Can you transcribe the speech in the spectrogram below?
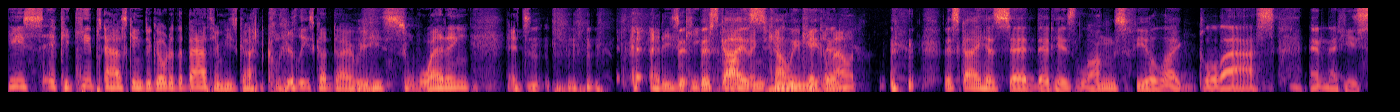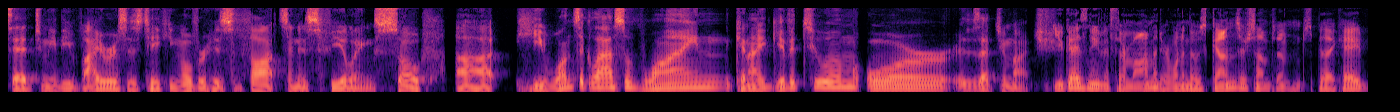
He's sick. He keeps asking to go to the bathroom. He's got clearly he's got diarrhea. He's sweating. It's and he's Th- keeps this guy is coughing. Can telling me that- out? this guy has said that his lungs feel like glass and that he said to me the virus is taking over his thoughts and his feelings so uh he wants a glass of wine can i give it to him or is that too much You guys need a thermometer, one of those guns or something. Just be like, hey,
